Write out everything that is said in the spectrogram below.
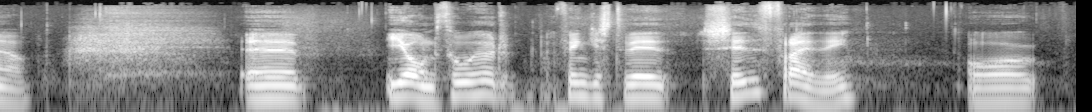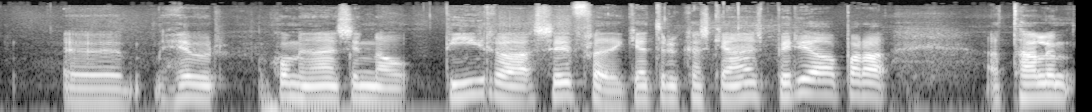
Já. Uh, Jón, þú hefur fengist við siðfræði og hefur komið aðeins inn á dýra siðfræði. Getur þú kannski aðeins byrjað að bara að tala um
